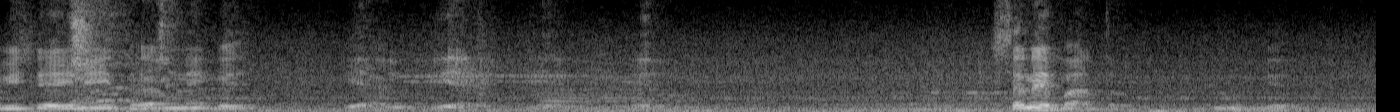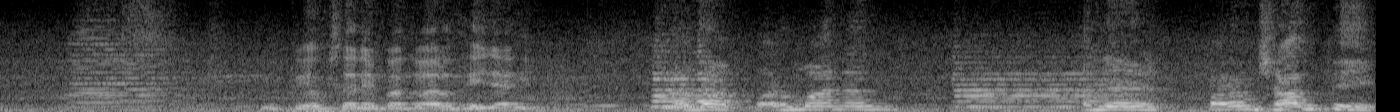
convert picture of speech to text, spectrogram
વિષય નહીં ધર્મ નહીં કઈ. સનેપાત ઉપયોગ. ઉપયોગ સનેપાત વાળો થઈ જાય ને? દાદા પરમાનંદ અને પરમ શાંતિ.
